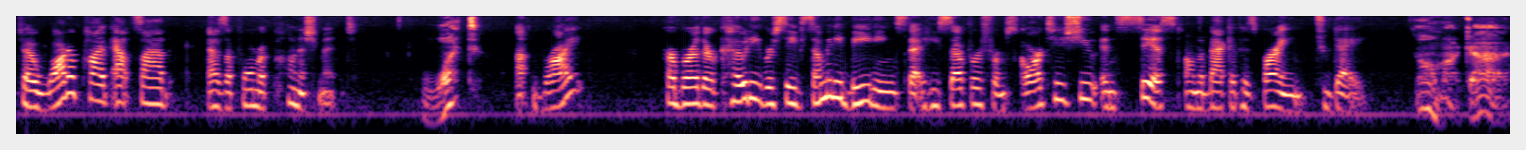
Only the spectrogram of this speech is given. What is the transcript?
to a water pipe outside as a form of punishment. What? Uh, right? Her brother Cody received so many beatings that he suffers from scar tissue and cyst on the back of his brain today. Oh my God.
